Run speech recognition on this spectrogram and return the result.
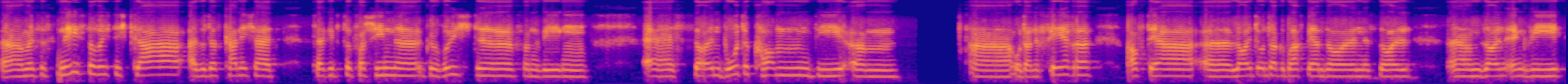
Ähm, es ist nicht so richtig klar, also das kann ich halt, da gibt es so verschiedene Gerüchte von wegen, äh, es sollen Boote kommen, die ähm, äh, oder eine Fähre, auf der äh, Leute untergebracht werden sollen. Es soll, ähm, sollen irgendwie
